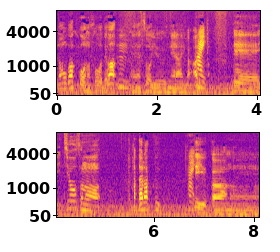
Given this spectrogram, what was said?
農学校の方では、うん。えーそういう狙いがあると、はい。で一応その働くはい。っていうか、あの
